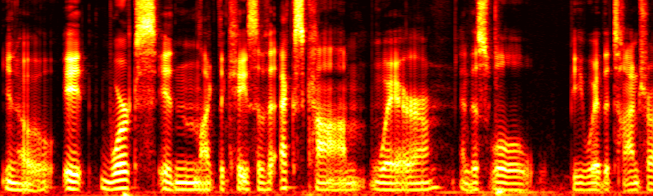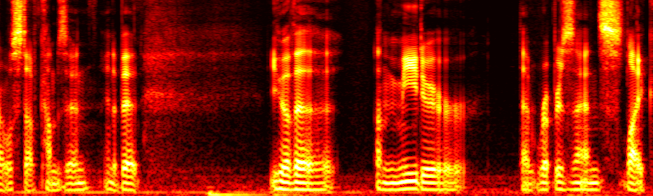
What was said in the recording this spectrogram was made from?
you know, it works in like the case of XCOM, where, and this will be where the time travel stuff comes in in a bit. You have a, a meter that represents like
